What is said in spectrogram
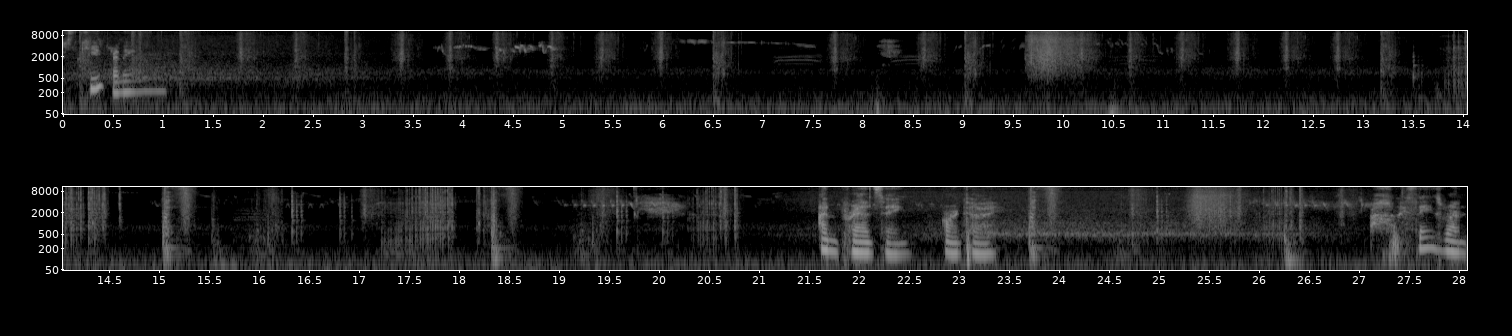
Just keep running. I'm prancing, aren't I? Oh, these things run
